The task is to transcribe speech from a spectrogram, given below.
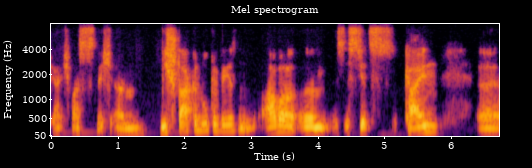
ja, ich weiß es nicht, ähm, nicht stark genug gewesen, aber ähm, es ist jetzt kein, äh,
